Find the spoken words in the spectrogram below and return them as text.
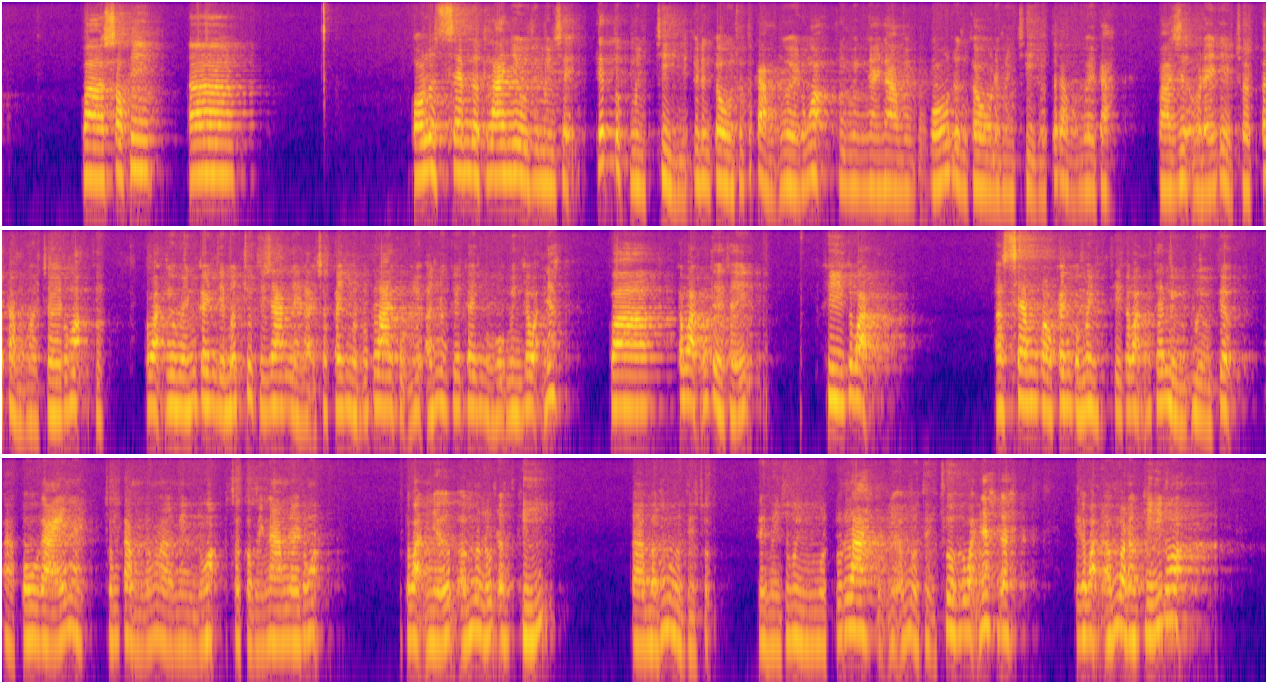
Và sau khi à, có lượt xem lượt like nhiều thì mình sẽ tiếp tục mình chỉ những cái đường cầu cho tất cả mọi người đúng không ạ? Thì mình ngày nào mình cũng có đường cầu để mình chỉ cho tất cả mọi người cả. Và dựa vào đấy để cho tất cả mọi người chơi đúng không ạ? Thì các bạn yêu mến kênh thì bất chút thời gian để lại cho kênh một nút like cũng như ấn đăng ký kênh ủng hộ mình các bạn nhé. Và các bạn có thể thấy khi các bạn à, xem vào kênh của mình thì các bạn có thể biểu biểu tượng à, cô gái này trong cầm đó là mình đúng không ạ? Cho cầu miền Nam đây đúng không ạ? Các bạn nhớ ấn vào nút đăng ký và bấm vào để để mình cho mình một nút like cũng như ấn vào thẻ chuông các bạn nhé. Đây. Thì các bạn ấn vào đăng ký đúng không ạ?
